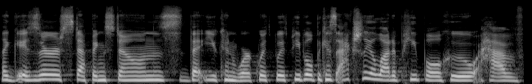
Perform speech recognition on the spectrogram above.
like, is there stepping stones that you can work with with people? Because actually, a lot of people who have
